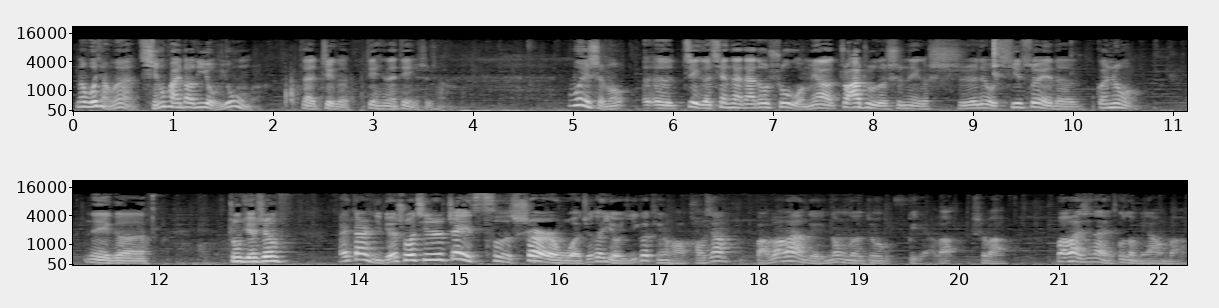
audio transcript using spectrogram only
那我想问，情怀到底有用吗？在这个电现在电影市场，为什么呃，这个现在大家都说我们要抓住的是那个十六七岁的观众，那个中学生，哎，但是你别说，其实这次事儿，我觉得有一个挺好，好像把万万给弄的就瘪了，是吧？万万现在也不怎么样吧？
